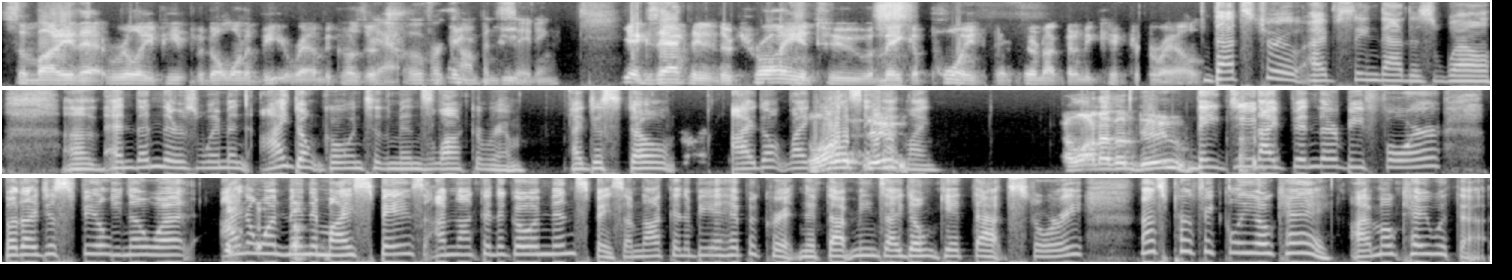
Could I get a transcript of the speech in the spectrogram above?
somebody that really people don't want to be around because they're yeah, overcompensating. To, yeah, exactly. They're trying to make a point that they're not going to be kicked around. That's true. I've seen that as well. Uh, and then there's women. I don't go into the men's locker room. I just don't. I don't like crossing that line. A lot of them do. They do. I've been there before, but I just feel, you know what? I don't want men in my space. I'm not going to go in men's space. I'm not going to be a hypocrite. And if that means I don't get that story, that's perfectly okay. I'm okay with that.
